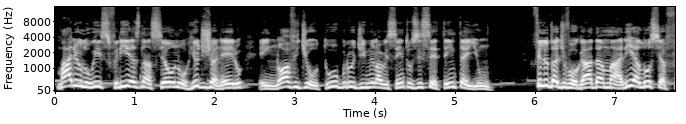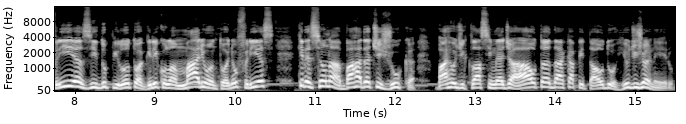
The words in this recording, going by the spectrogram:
Mário Luiz Frias nasceu no Rio de Janeiro em 9 de outubro de 1971. Filho da advogada Maria Lúcia Frias e do piloto agrícola Mário Antônio Frias, cresceu na Barra da Tijuca, bairro de classe média alta da capital do Rio de Janeiro.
